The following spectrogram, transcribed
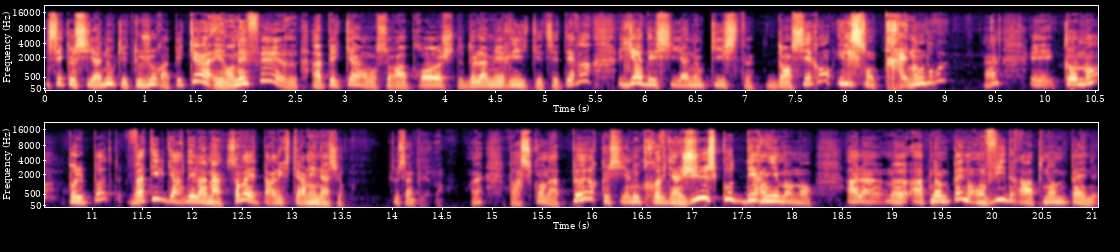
c'est que Sihanouk est toujours à Pékin, et en effet, euh, à Pékin, on se rapproche de, l'Amérique, etc. Il y a des Sihanoukistes dans ces rangs, ils sont très nombreux. Hein, et comment Pol Pot va-t-il garder la main? Ça va être par l'extermination, tout simplement. Hein, parce qu'on a peur que si Anouk revient jusqu'au dernier moment à, la, euh, à Phnom Penh, on videra Phnom Penh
